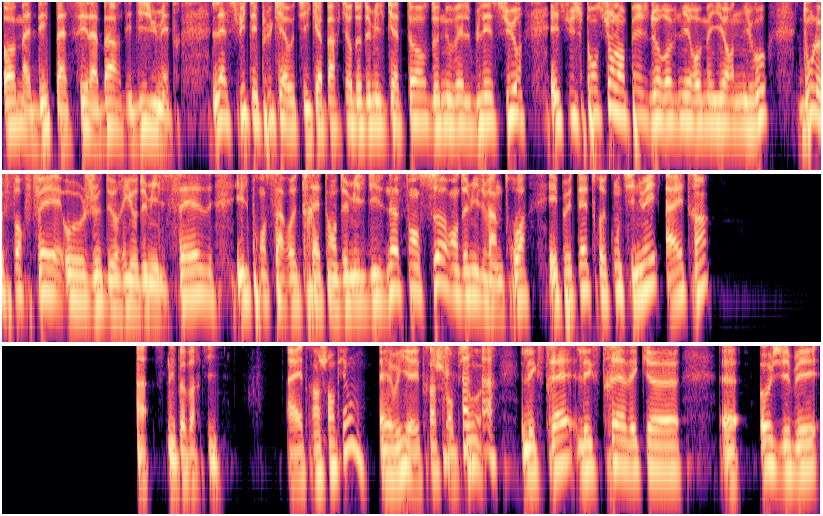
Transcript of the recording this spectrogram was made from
homme a dépassé la barre des 18 mètres. La suite est plus chaotique. À partir de 2014, de nouvelles blessures et suspensions l'empêchent de revenir au meilleur niveau, dont le forfait aux Jeux de Rio 2016. Il prend sa retraite en 2019, en sort en 2023 et peut-être continuer à être un... Ah, ce n'est pas parti. À être un champion Eh oui, à être un champion. l'extrait, l'extrait avec euh, euh, OGB,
